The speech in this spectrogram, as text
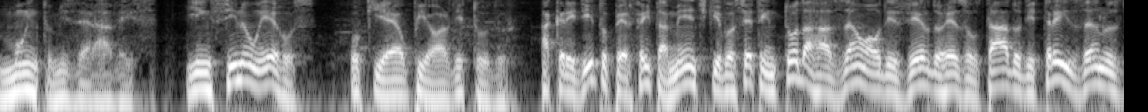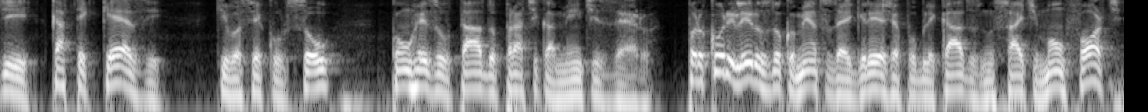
muito miseráveis, e ensinam erros, o que é o pior de tudo. Acredito perfeitamente que você tem toda a razão ao dizer do resultado de três anos de catequese que você cursou, com resultado praticamente zero. Procure ler os documentos da igreja publicados no site Monfort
